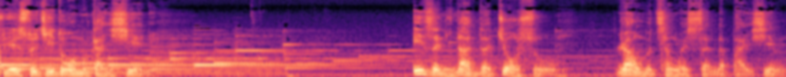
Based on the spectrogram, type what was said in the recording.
主耶稣基督，我们感谢你，因着你那的救赎，让我们成为神的百姓，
